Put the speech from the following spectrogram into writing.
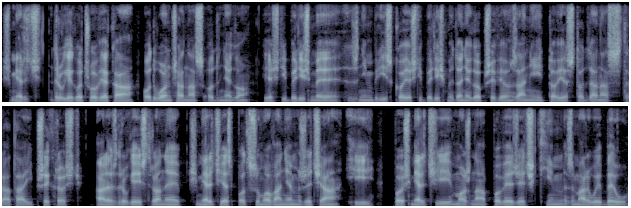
Śmierć drugiego człowieka odłącza nas od niego. Jeśli byliśmy z nim blisko, jeśli byliśmy do niego przywiązani, to jest to dla nas strata i przykrość. Ale z drugiej strony śmierć jest podsumowaniem życia i po śmierci można powiedzieć, kim zmarły był.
